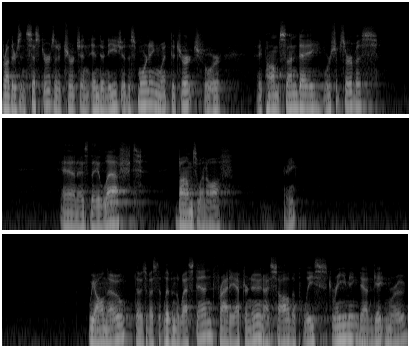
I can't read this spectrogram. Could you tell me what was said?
brothers and sisters at a church in Indonesia this morning went to church for a Palm Sunday worship service. And as they left, bombs went off, right? We all know, those of us that live in the West End, Friday afternoon, I saw the police streaming down Gayton Road.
